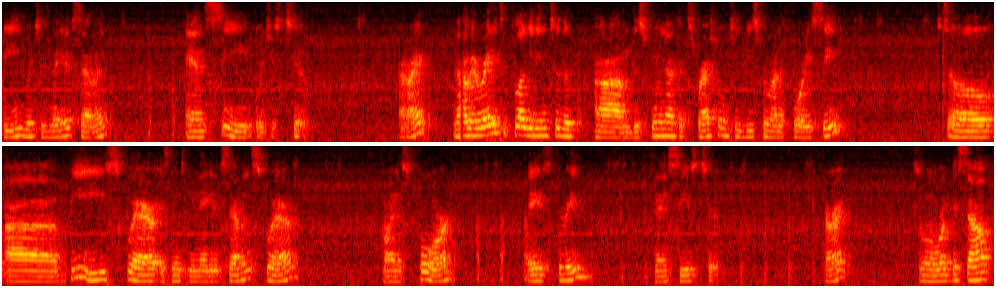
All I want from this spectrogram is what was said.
b, which is negative 7, and c, which is 2. Alright? Now we're ready to plug it into the um, discriminant expression, which is b squared minus 4ac. So uh, b squared is going to be negative 7 squared minus 4, a is 3, and c is 2. Alright? So we'll work this out,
